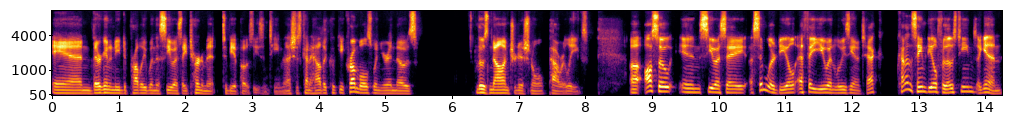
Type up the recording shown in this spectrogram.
And they're going to need to probably win the CUSA tournament to be a postseason team. And that's just kind of how the cookie crumbles when you're in those those non-traditional power leagues. Uh, also in CUSA, a similar deal, FAU and Louisiana Tech, kind of the same deal for those teams. Again,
